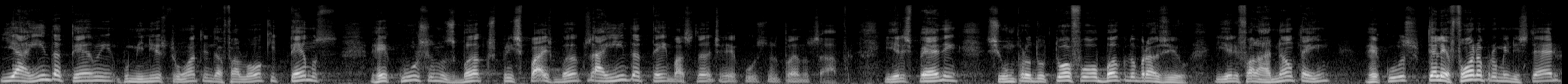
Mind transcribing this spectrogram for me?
E ainda tem, o ministro ontem ainda falou que temos recursos nos bancos, principais bancos ainda tem bastante recurso do Plano Safra. E eles pedem, se um produtor for ao Banco do Brasil e ele falar não tem recurso, telefona para o Ministério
